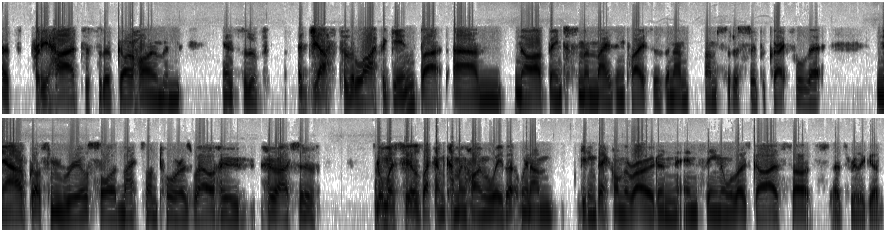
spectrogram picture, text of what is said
it's pretty hard to sort of go home and and sort of adjust to the life again. But um, no, I've been to some amazing places, and I'm I'm sort of super grateful that now I've got some real solid mates on tour as well who who I sort of it almost feels like I'm coming home a wee bit when I'm getting back on the road and, and seeing all those guys. So it's it's really good.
